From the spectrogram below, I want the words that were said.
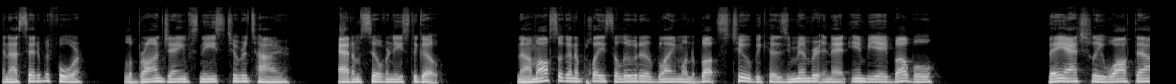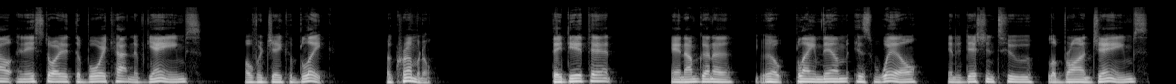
and I said it before, LeBron James needs to retire. Adam Silver needs to go. Now I'm also going to place a little bit of blame on the Bucks too, because you remember in that NBA bubble, they actually walked out and they started the boycotting of games over Jacob Blake, a criminal. They did that, and I'm going to you know, blame them as well, in addition to LeBron James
